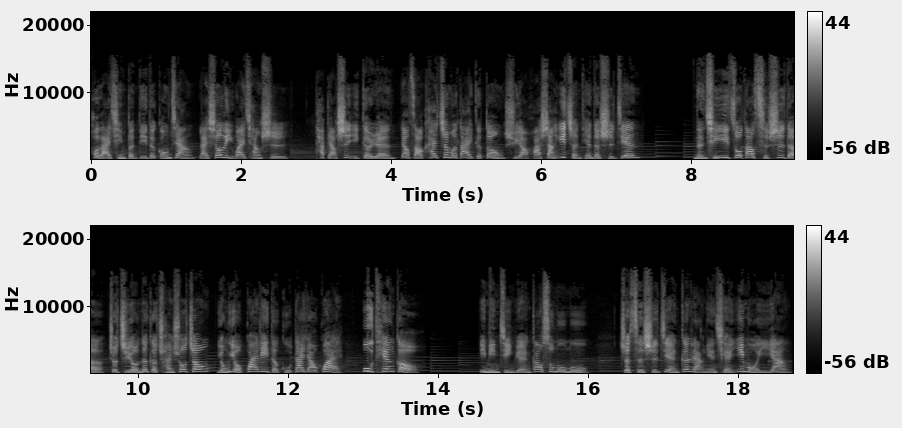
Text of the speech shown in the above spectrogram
后来请本地的工匠来修理外墙时，他表示一个人要凿开这么大一个洞，需要花上一整天的时间。能轻易做到此事的，就只有那个传说中拥有怪力的古代妖怪雾天狗。一名警员告诉木木，这次事件跟两年前一模一样，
